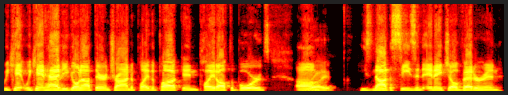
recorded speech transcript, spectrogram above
we can't we can't have you going out there and trying to play the puck and play it off the boards. Um, right. He's not a seasoned NHL veteran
